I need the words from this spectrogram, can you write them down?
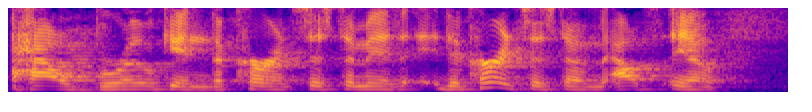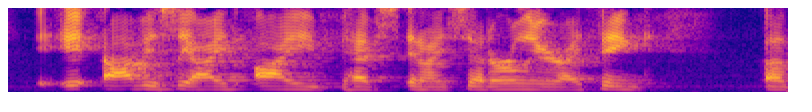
how broken the current system is. The current system, out, you know, it, obviously, I, I have, and I said earlier, I think a,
